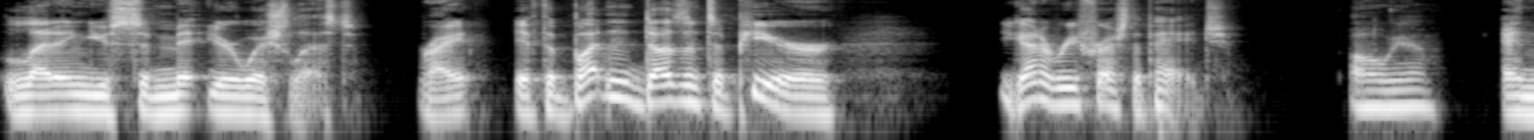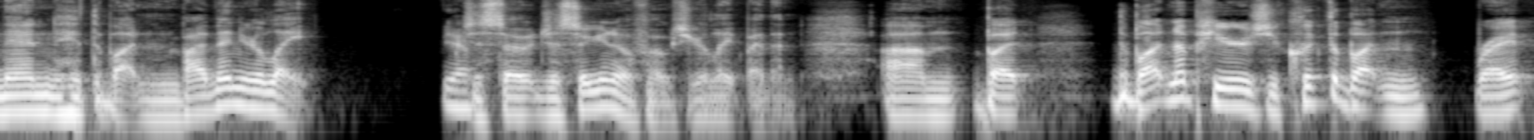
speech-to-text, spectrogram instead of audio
letting you submit your wish list. Right? If the button doesn't appear, you got to refresh the page Oh yeah. and then hit the button. By then, you're late. Yeah. Just so just so you know, folks, you're late by then. Um, but the button appears. You click the button, right?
